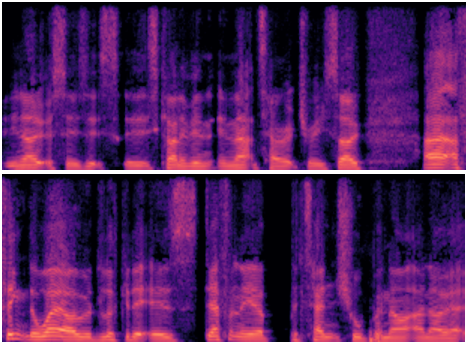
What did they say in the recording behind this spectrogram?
he notices. It's it's kind of in, in that territory. So uh, I think the way I would look at it is definitely a potential banana. I know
